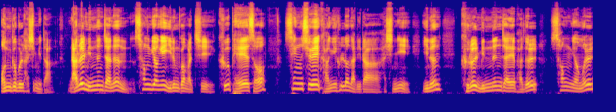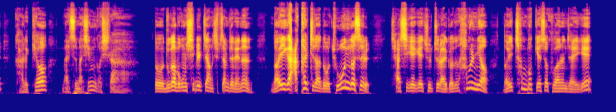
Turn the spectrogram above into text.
언급을 하십니다. 나를 믿는 자는 성경의 이름과 같이 그 배에서 생수의 강이 흘러나리라 하시니 이는 그를 믿는 자에 받을 성령을 가르켜 말씀하신 것이라. 또 누가복음 11장 13절에는 너희가 악할지라도 좋은 것을 자식에게 줄줄 알거든 하물며 너희 천부께서 구하는 자에게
